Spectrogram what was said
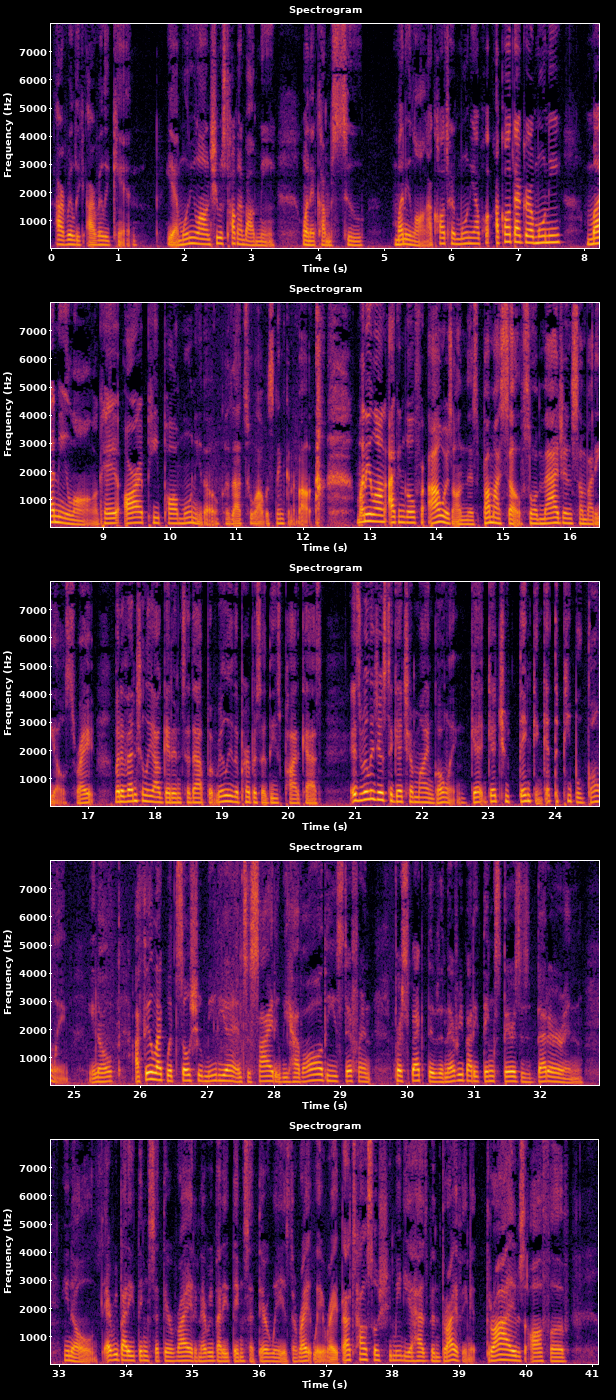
I really I really can. Yeah, Mooney Long, she was talking about me when it comes to Money Long. I called her Mooney. I, I called that girl Mooney Money Long, okay? R.I.P. Paul Mooney, though, because that's who I was thinking about. Money Long, I can go for hours on this by myself. So imagine somebody else, right? But eventually I'll get into that. But really, the purpose of these podcasts is really just to get your mind going, get get you thinking, get the people going. You know, I feel like with social media and society, we have all these different perspectives, and everybody thinks theirs is better, and you know, everybody thinks that they're right, and everybody thinks that their way is the right way, right? That's how social media has been thriving. It thrives off of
